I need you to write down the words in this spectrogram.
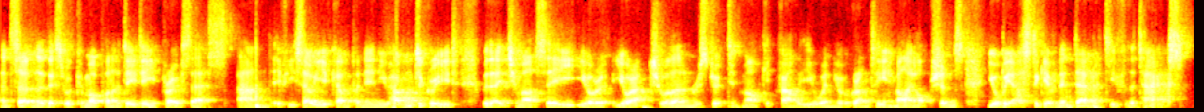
And certainly, this would come up on a DD process. And if you sell your company and you haven't agreed with HMRC your your actual unrestricted market value when you're granting EMI options, you'll be asked to give an indemnity for the tax,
